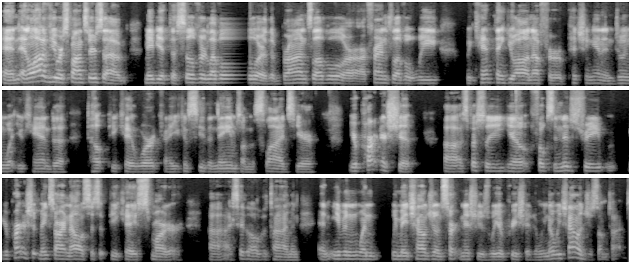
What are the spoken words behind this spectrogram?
and, and a lot of you are sponsors, uh, maybe at the silver level or the bronze level or our friends level. We we can't thank you all enough for pitching in and doing what you can to, to help PK work. Uh, you can see the names on the slides here. Your partnership, uh, especially you know folks in industry, your partnership makes our analysis at PK smarter. Uh, I say that all the time, and and even when we may challenge you on certain issues, we appreciate it. And we know we challenge you sometimes.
